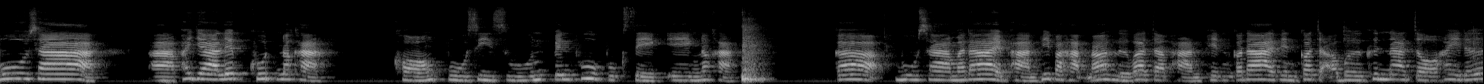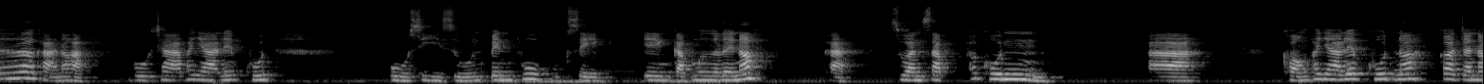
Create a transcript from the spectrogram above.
บูชาอ่าพญาเล็บคุดเนาะค่ะ ของปู่40 เป็นผู้ปลุกเสกเองเนาะค่ะ ก็บูชามาได้ผ่านพี่ประหัตเนาะหรือว่าจะผ่านเพนก็ได้ เพนก็จะเอาเบอร์ขึ้นหน้าจอให้เด้อค่ะเนาะค่ะ บูชาพญาเล็บคุด ปู่40 เป็นผู้ปลุกเสกเองกับมือเลยเนาะค่ะ ส่วนสรรพคุณอ่าของพญาเล็บคุดเนาะก็จะน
